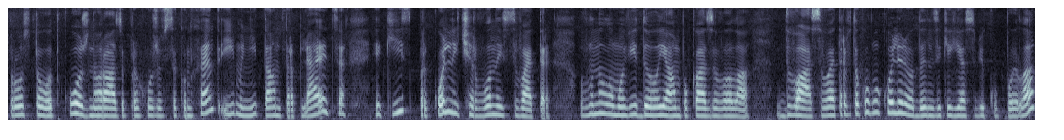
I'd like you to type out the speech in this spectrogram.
Просто от кожного разу приходжу в секонд-хенд і мені там трапляється якийсь прикольний червоний светр. В минулому відео я вам показувала два светри в такому кольорі, один з яких я собі купила.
